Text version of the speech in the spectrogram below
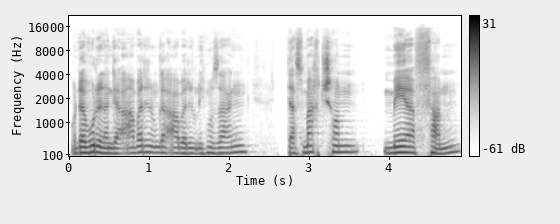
Und da wurde dann gearbeitet und gearbeitet. Und ich muss sagen, das macht schon mehr Fun,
